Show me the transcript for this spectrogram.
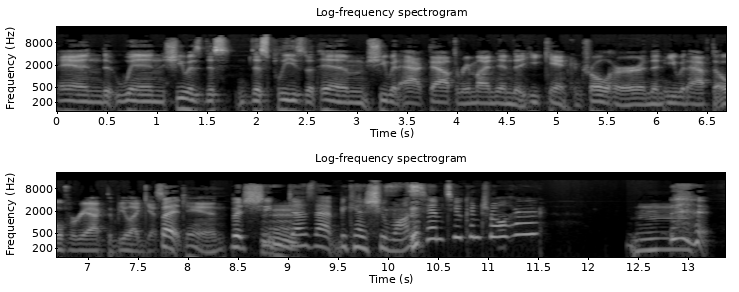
And when she was dis- displeased with him, she would act out to remind him that he can't control her, and then he would have to overreact to be like, "Yes, I can." but she Mm. does that because she wants him to control her. Mm,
